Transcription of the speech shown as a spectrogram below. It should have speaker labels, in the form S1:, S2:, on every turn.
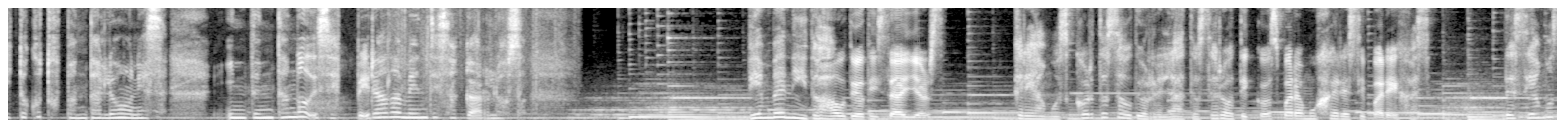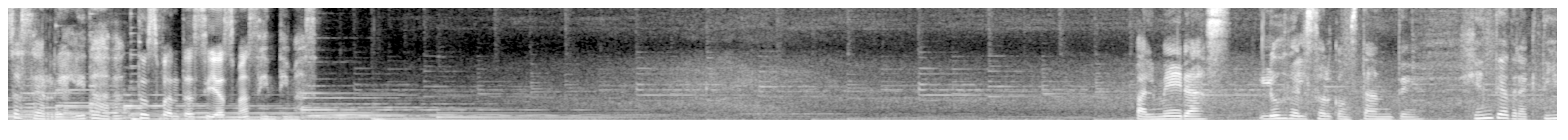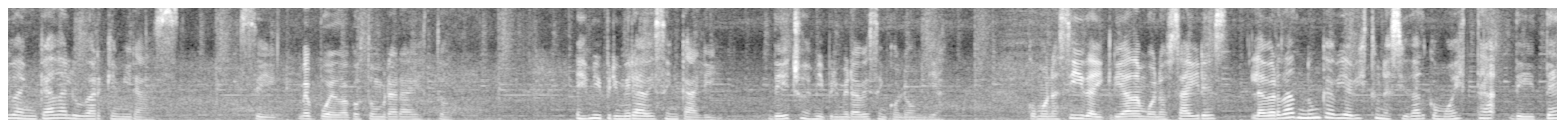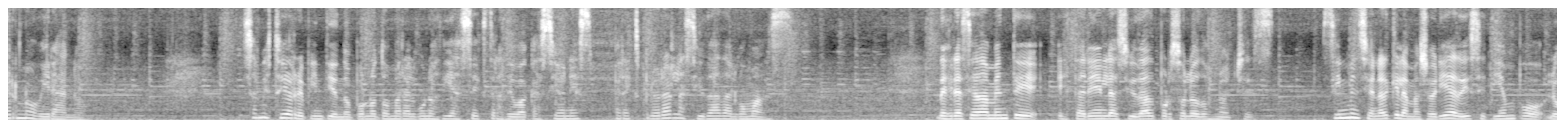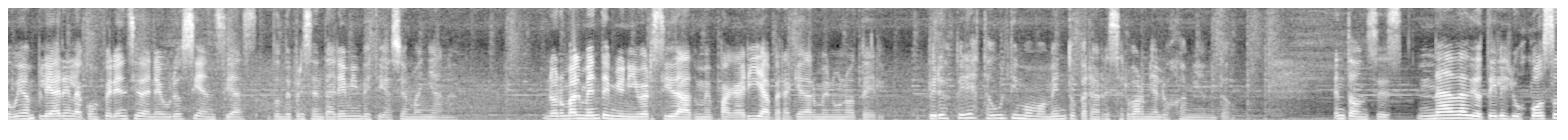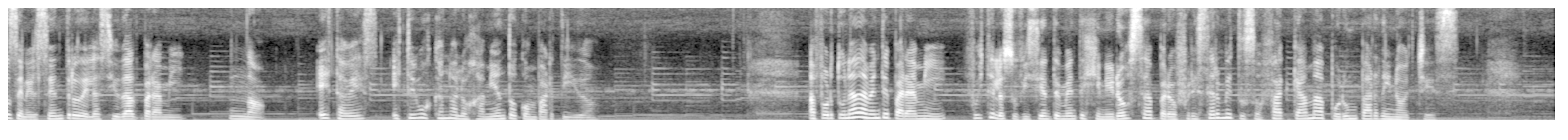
S1: Ay, toco tus pantalones, intentando desesperadamente sacarlos.
S2: Bienvenido a Audio Desires. Creamos cortos audiorelatos eróticos para mujeres y parejas. Deseamos hacer realidad tus fantasías más íntimas.
S1: Palmeras, luz del sol constante, gente atractiva en cada lugar que miras. Sí, me puedo acostumbrar a esto. Es mi primera vez en Cali. De hecho, es mi primera vez en Colombia. Como nacida y criada en Buenos Aires, la verdad nunca había visto una ciudad como esta de eterno verano. Ya me estoy arrepintiendo por no tomar algunos días extras de vacaciones para explorar la ciudad algo más. Desgraciadamente estaré en la ciudad por solo dos noches, sin mencionar que la mayoría de ese tiempo lo voy a emplear en la conferencia de neurociencias, donde presentaré mi investigación mañana. Normalmente mi universidad me pagaría para quedarme en un hotel, pero esperé hasta último momento para reservar mi alojamiento. Entonces, nada de hoteles lujosos en el centro de la ciudad para mí. No, esta vez estoy buscando alojamiento compartido. Afortunadamente para mí, fuiste lo suficientemente generosa para ofrecerme tu sofá cama por un par de noches.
